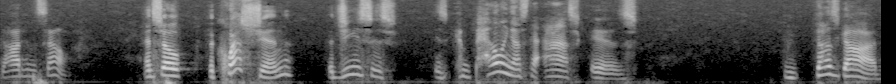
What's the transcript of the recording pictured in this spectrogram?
God himself. And so the question that Jesus is compelling us to ask is, does God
